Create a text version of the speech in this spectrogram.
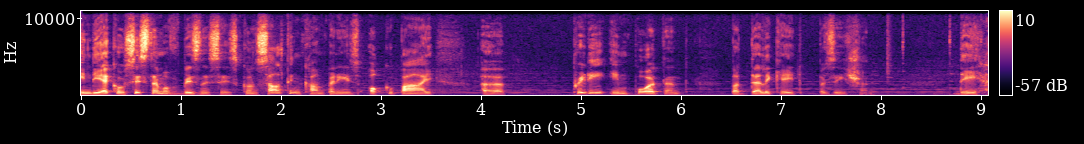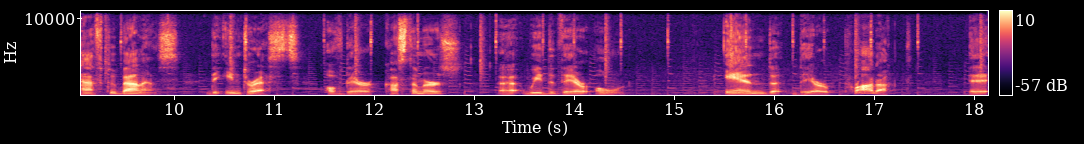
In the ecosystem of businesses, consulting companies occupy a pretty important but delicate position. They have to balance the interests of their customers uh, with their own. And their product uh,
